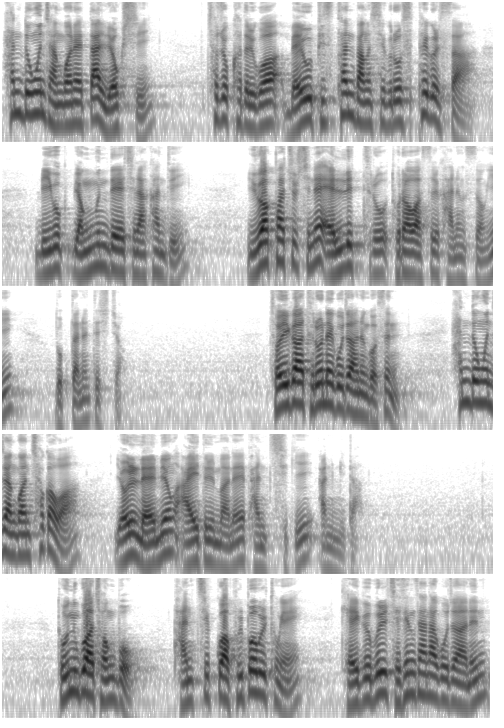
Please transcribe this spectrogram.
한동훈 장관의 딸 역시 처조카들과 매우 비슷한 방식으로 스펙을 쌓아 미국 명문대에 진학한 뒤 유학파 출신의 엘리트로 돌아왔을 가능성이 높다는 뜻이죠. 저희가 드러내고자 하는 것은 한동훈 장관 처가와 14명 아이들만의 반칙이 아닙니다. 돈과 정보, 반칙과 불법을 통해 계급을 재생산하고자 하는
